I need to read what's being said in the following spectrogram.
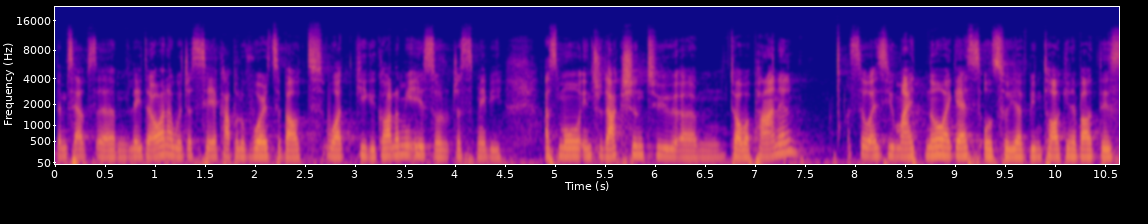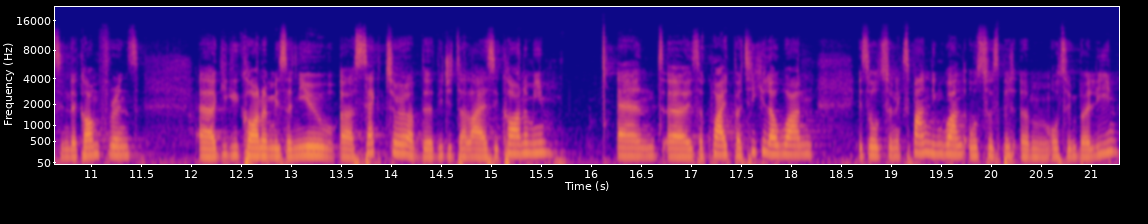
themselves um, later on. I will just say a couple of words about what gig economy is, or just maybe a small introduction to, um, to our panel. So as you might know, I guess also you have been talking about this in the conference, gig economy is a new uh, sector of the digitalized economy, and uh, it's a quite particular one. It's also an expanding one, also, um, also in Berlin.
